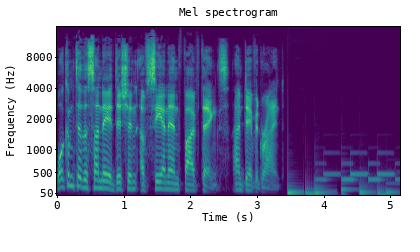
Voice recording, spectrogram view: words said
Welcome to the Sunday edition of CNN Five Things. I'm David Rind.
